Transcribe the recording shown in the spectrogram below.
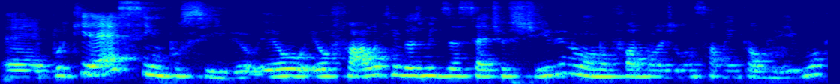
É, porque é sim possível. Eu, eu falo que em 2017 eu estive no, no Fórmula de Lançamento ao Vivo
